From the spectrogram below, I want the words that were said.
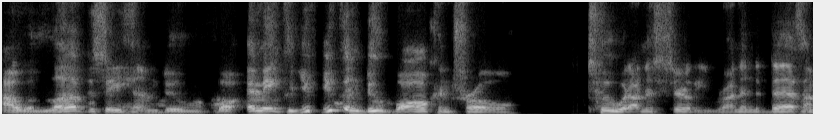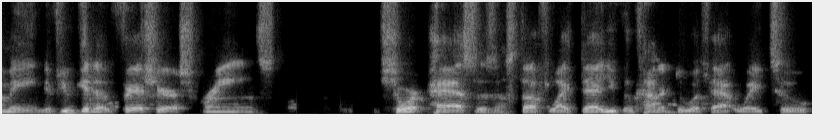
I would love to see him do ball. I mean, you you can do ball control too without necessarily running to death. I mean, if you get a fair share of screens, short passes and stuff like that, you can kind of do it that way too.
